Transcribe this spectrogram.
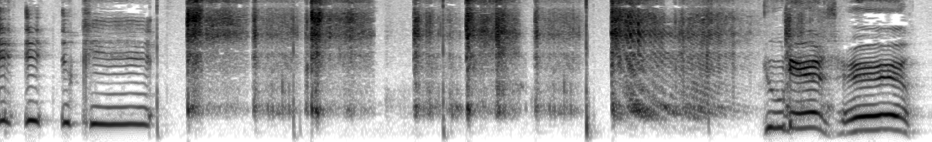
nuke. Do this here.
